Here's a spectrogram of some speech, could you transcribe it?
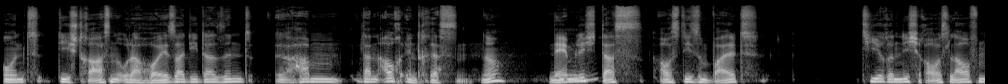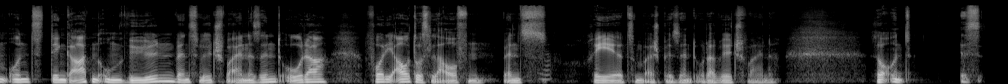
Und die Straßen oder Häuser, die da sind, äh, haben dann auch Interessen. Ne? Nämlich, mhm. dass aus diesem Wald Tiere nicht rauslaufen und den Garten umwühlen, wenn es Wildschweine sind, oder vor die Autos laufen, wenn es ja. Rehe zum Beispiel sind oder Wildschweine. So, und es,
